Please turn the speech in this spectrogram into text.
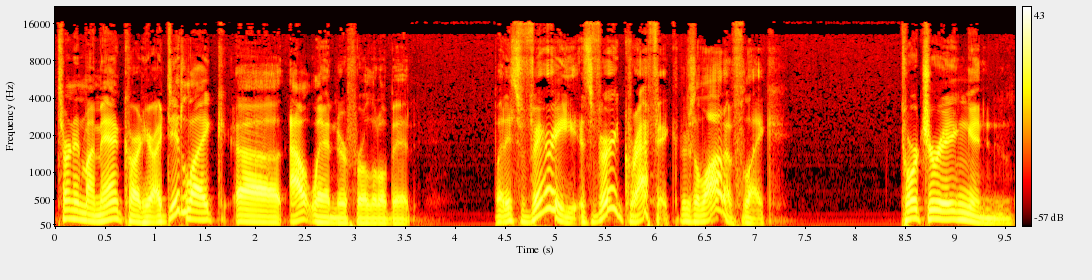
turn in my man card here. I did like uh, Outlander for a little bit, but it's very it's very graphic. There's a lot of like torturing and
